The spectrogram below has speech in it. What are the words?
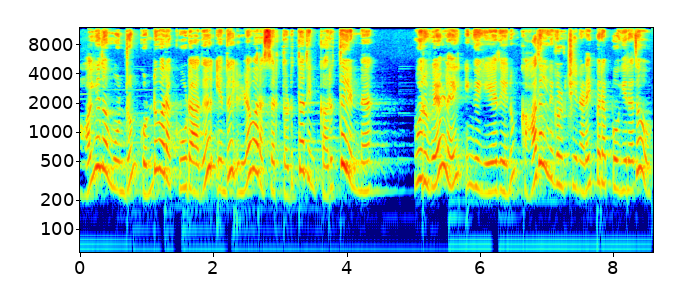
ஆயுதம் ஒன்றும் கொண்டு வரக்கூடாது என்று இளவரசர் தடுத்ததின் கருத்து என்ன? ஒருவேளை இங்கு ஏதேனும் காதல் நிகழ்ச்சி நடைபெறப் போகிறதோ?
